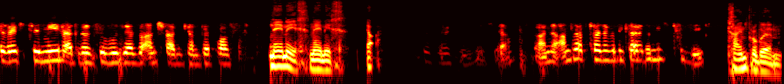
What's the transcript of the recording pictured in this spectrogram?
direkte Mailadresse, wo Sie also anschreiben kann per Post. Nehme ich, nehme ich. Ja. Das möchten Sie nicht, ja. Eine andere Abteilung habe ich leider nicht für Sie. Kein Problem.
